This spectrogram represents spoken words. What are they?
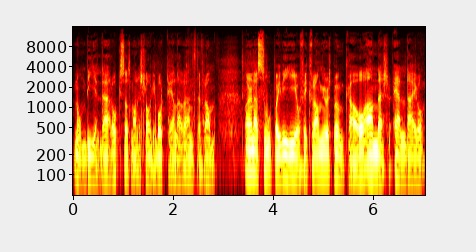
någon bil där också som hade slagit bort hela vänster fram. Och den där sopade vi i och fick framhjulspunka och Anders elda igång.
